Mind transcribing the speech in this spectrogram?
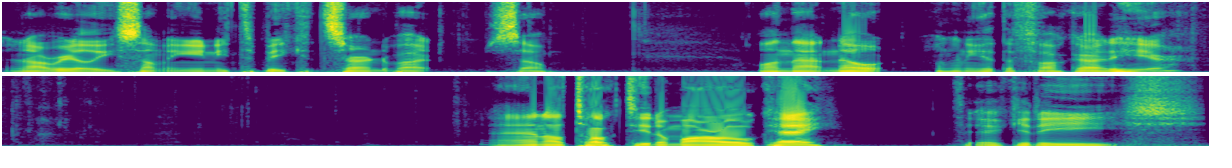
not really something you need to be concerned about. So, on that note, I'm going to get the fuck out of here. And I'll talk to you tomorrow, okay? Take it easy.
